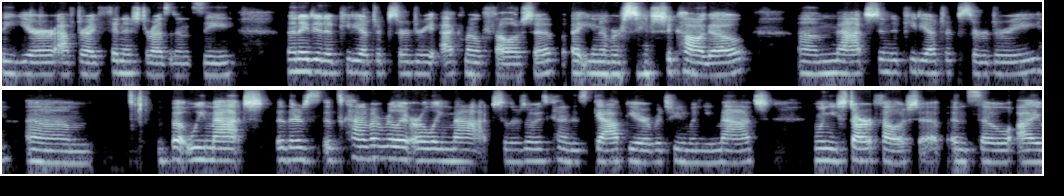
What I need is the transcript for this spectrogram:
the year after I finished residency. Then I did a pediatric surgery ECMO fellowship at University of Chicago um, matched into pediatric surgery. Um, but we match, there's, it's kind of a really early match. So there's always kind of this gap year between when you match and when you start fellowship. And so I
